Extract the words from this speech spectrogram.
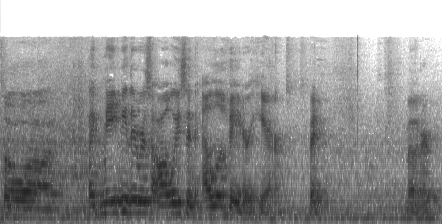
So, uh, like maybe there was always an elevator here, but motor.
